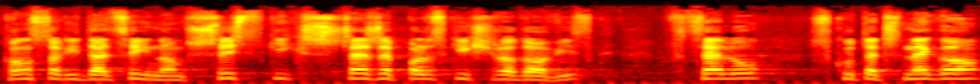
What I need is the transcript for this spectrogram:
konsolidacyjną wszystkich szczerze polskich środowisk w celu skutecznego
